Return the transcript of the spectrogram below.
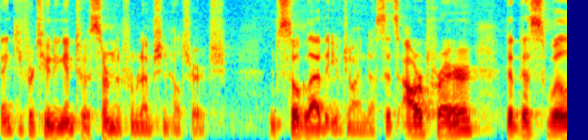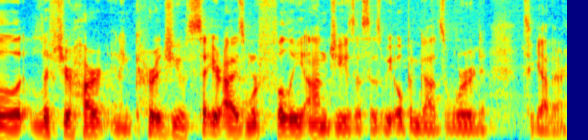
Thank you for tuning in to a sermon from Redemption Hill Church. I'm so glad that you've joined us. It's our prayer that this will lift your heart and encourage you, set your eyes more fully on Jesus as we open God's Word together.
